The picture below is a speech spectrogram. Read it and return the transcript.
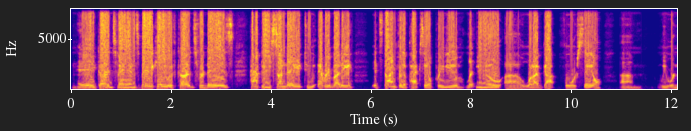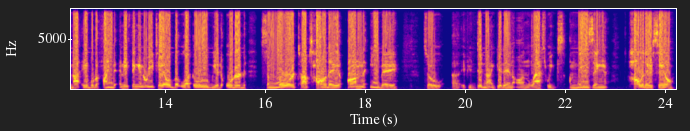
Hey, Cards fans. Barry K with Cards for Daze. Happy Sunday to everybody. It's time for the pack sale preview. Let you know uh, what I've got for sale. Um, we were not able to find anything in retail, but luckily we had ordered some more Topps Holiday on eBay. So uh, if you did not get in on last week's amazing holiday sale,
